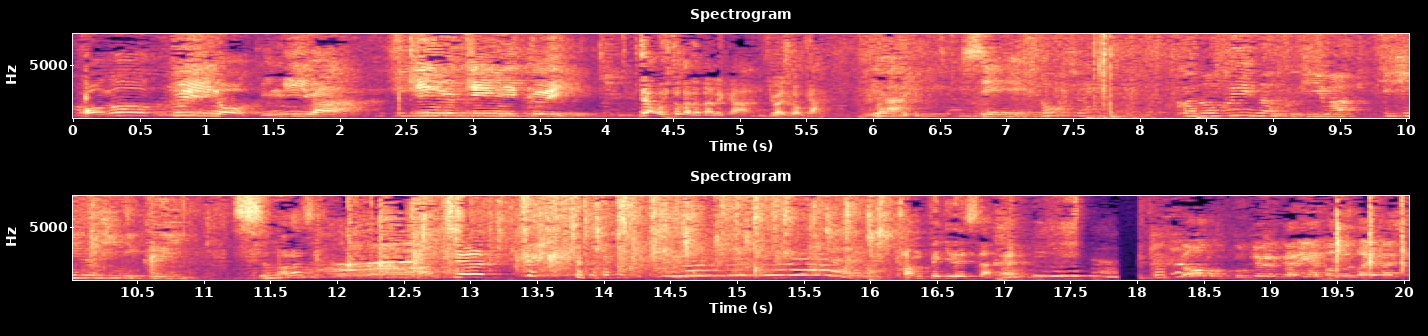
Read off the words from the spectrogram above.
この杭の釘は引き抜きにくい。じゃあお人から誰か行きましょうか。せーの。この杭の釘は引き抜きにくい。素晴らしい。完璧でしたね。どうもご協力ありがとうございました。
